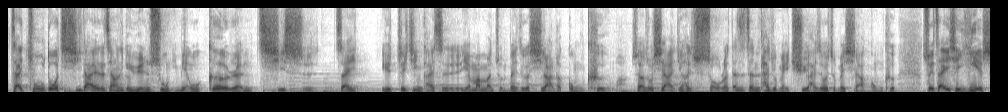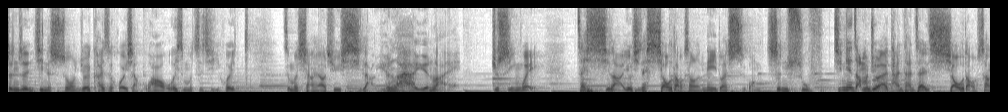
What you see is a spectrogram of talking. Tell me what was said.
在诸多期待的这样的一个元素里面，我个人其实，在因为最近开始也慢慢准备这个希腊的功课嘛，虽然说希腊已经很熟了，但是真的太久没去，还是会准备希腊功课。所以在一些夜深人静的时候，你就会开始回想：哇，我为什么自己会这么想要去希腊？原来啊，原来就是因为在希腊，尤其在小岛上的那一段时光真舒服。今天咱们就来谈谈在小岛上。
